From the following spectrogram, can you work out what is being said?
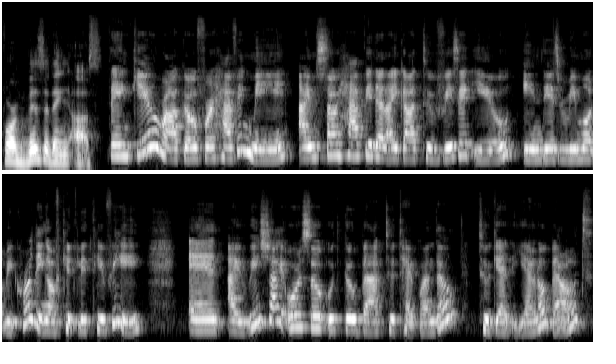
for visiting us. Thank you, Rocco, for having me. I'm so happy that I got to visit you in this remote recording of KidLit TV. And I wish I also would go back to Taekwondo to get yellow belt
